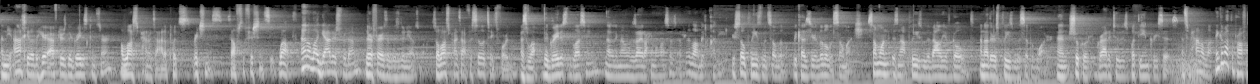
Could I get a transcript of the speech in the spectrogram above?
and the akhirah, the hereafter is their greatest concern, Allah subhanahu wa ta'ala puts richness, self-sufficiency, wealth. And Allah gathers for them their affairs of this dunya as well. So Allah subhanahu wa ta'ala facilitates for them as well. The greatest blessing that Imam al-Ghazali rahimahullah says, You're so pleased with so little because your little is so much. Someone is not pleased with a valley of gold. Another is pleased with a sip of water. And shukr, gratitude is what the increase is. And subhanAllah, think about the Prophet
